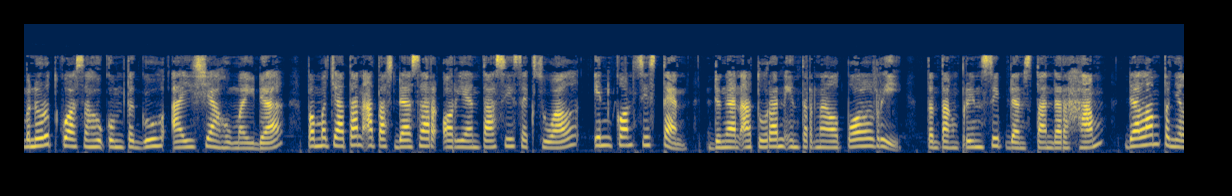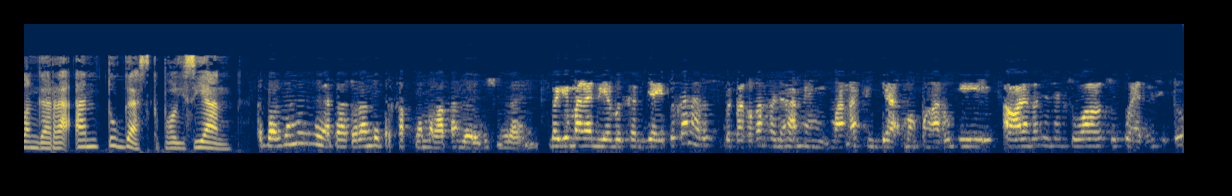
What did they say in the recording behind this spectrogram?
Menurut kuasa hukum Teguh Aisyah Humaida, pemecatan atas dasar orientasi seksual inkonsisten dengan aturan internal Polri tentang prinsip dan standar HAM dalam penyelenggaraan tugas kepolisian kepolisian kan punya peraturan di Perkap nomor 8 2009. Bagaimana dia bekerja itu kan harus berpatokan pada HAM yang mana tidak mempengaruhi orientasi seksual, suku etnis itu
